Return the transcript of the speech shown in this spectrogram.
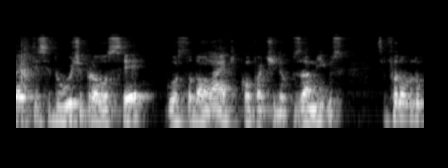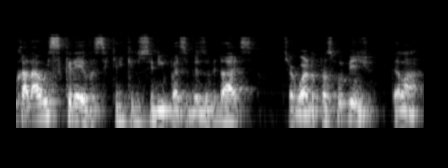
Espero ter sido útil para você. Gostou, dá um like, compartilha com os amigos. Se for novo no canal, inscreva-se, clique no sininho para receber as novidades. Te aguardo no próximo vídeo. Até lá!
